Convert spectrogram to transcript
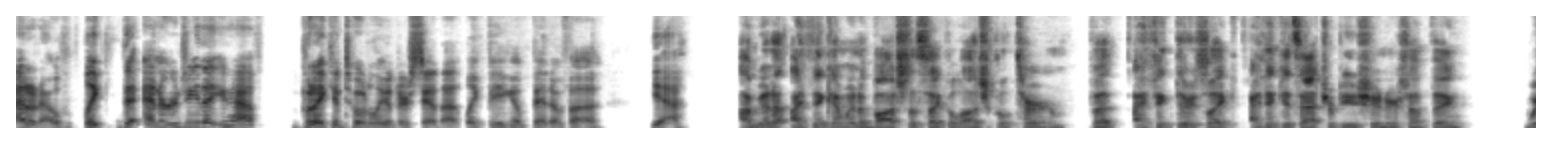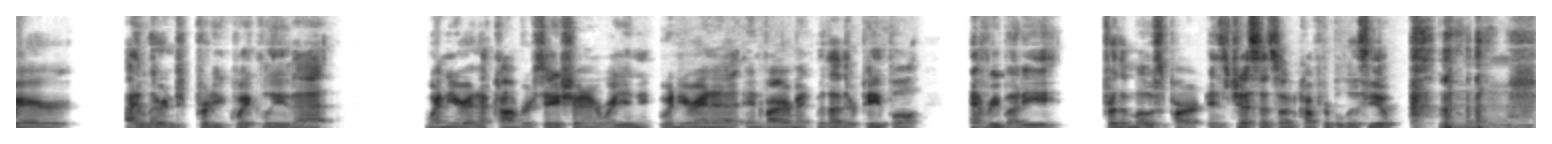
i don't know like the energy that you have but i can totally understand that like being a bit of a yeah I'm gonna. I think I'm gonna botch the psychological term, but I think there's like I think it's attribution or something where I learned pretty quickly that when you're in a conversation or when you, when you're in an environment with other people, everybody for the most part is just as uncomfortable as you. Mm.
